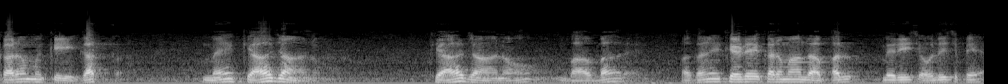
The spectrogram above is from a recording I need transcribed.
ਕਰਮ ਕੀ ਗਤ? ਮੈਂ ਕਿਆ ਜਾਣੂ? ਕਿਆ ਜਾਣੋ? ਬਾਬਾ ਰੇ ਪਤਾ ਨਹੀਂ ਕਿਹੜੇ ਕਰਮਾਂ ਦਾ ਫਲ ਮੇਰੀ ਝੋਲੀ 'ਚ ਪਿਆ।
